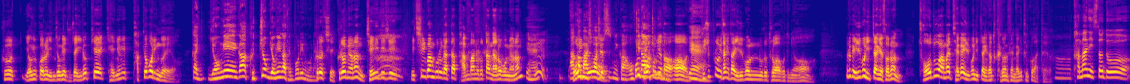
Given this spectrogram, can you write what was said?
그 영유권을 인정해 주자. 이렇게 개념이 바뀌어 버린 거예요. 그러니까 영해가 그쪽 영해가 돼 버리는 거네. 그렇지. 그러면은 JDG 이 7광구를 갖다 반반으로 딱 나눠 보면은 예. 아까 거의 뭐 말씀하셨으니까 오키나와 쪽이 다 어, 예. 90% 이상이 다 일본으로 들어가거든요. 그러니까 일본 입장에서는 저도 아마 제가 일본 입장이라도 그런 생각이 들 것 같아요. 어, 가만히 있어도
